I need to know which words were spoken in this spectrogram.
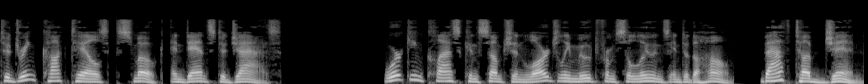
to drink cocktails, smoke, and dance to jazz. Working-class consumption largely moved from saloons into the home. Bathtub gin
